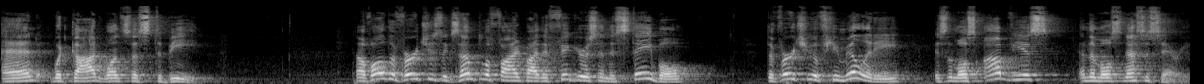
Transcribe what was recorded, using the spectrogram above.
and what God wants us to be. Now, of all the virtues exemplified by the figures in the stable, the virtue of humility is the most obvious and the most necessary.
